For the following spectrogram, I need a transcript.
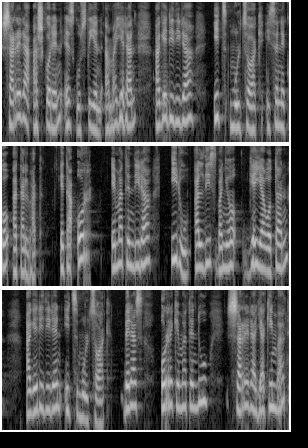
sarrera askoren ez guztien amaieran, ageri dira hitz multzoak izeneko atal bat. Eta hor ematen dira hiru aldiz baino gehiagotan ageri diren hitz multzoak. Beraz, horrek ematen du sarrera jakin bat,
